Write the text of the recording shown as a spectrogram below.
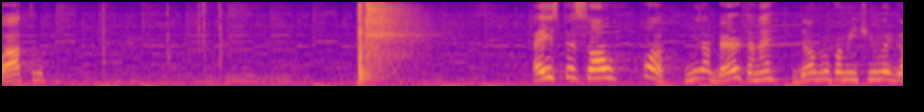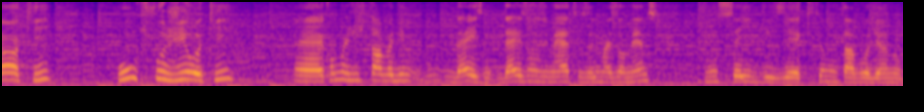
quatro. É isso, pessoal. Pô, mira aberta, né? Deu um agrupamentinho legal aqui. Um que fugiu aqui. É, como a gente tava ali 10, 10, 11 metros ali mais ou menos, não sei dizer aqui que eu não tava olhando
